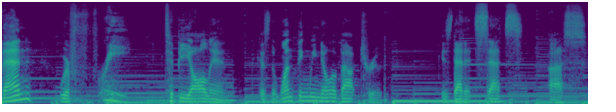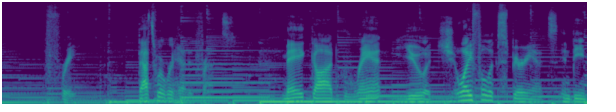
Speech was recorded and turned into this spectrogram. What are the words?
then we're free to be all in because the one thing we know about truth is that it sets us free. That's where we're headed, friends. May God grant you a joyful experience in being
